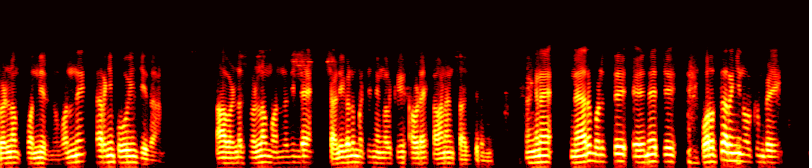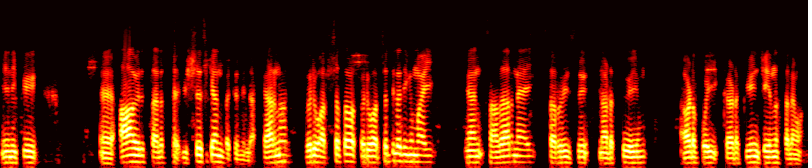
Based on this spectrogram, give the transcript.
വെള്ളം വന്നിരുന്നു. വന്ന് ഇറങ്ങി പോവുകയും ചെയ്തതാണ്. ആ വെള്ള വെള്ളം വന്നതിന്റെ ചളികളും മറ്റും ഞങ്ങൾക്ക് അവിടെ കാണാൻ സാധിച്ചിരുന്നു. അങ്ങനെ നേരം വെളുത്ത് എഴുന്നേറ്റ് പുറത്തിറങ്ങി നോക്കുമ്പോൾ എനിക്ക് ആ ഒരു സ്ഥലത്തെ വിശ്വസിക്കാൻ പറ്റുന്നില്ല. കാരണം ഒരു വർഷത്തോ ഒരു വർഷത്തിലധികമായി ഞാൻ സാധാരണയായി സർവീസ് നടത്തുകയും അവിടെ പോയി കിടക്കുകയും ചെയ്യുന്ന സ്ഥലമാണ്.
